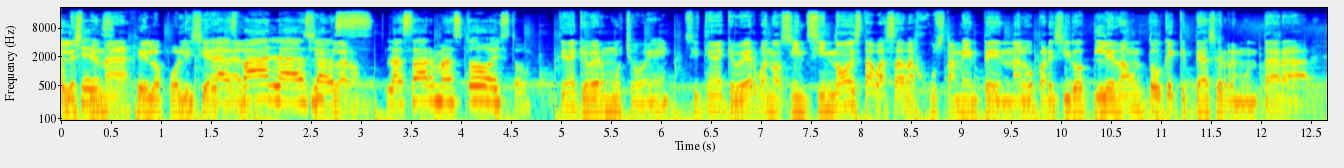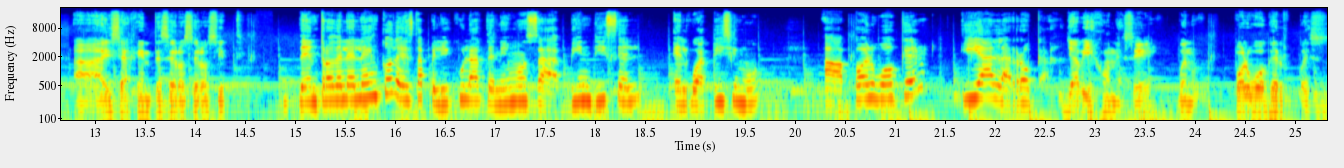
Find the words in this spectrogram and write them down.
el espionaje, lo policial. Las balas, las, las armas, todo esto tiene que ver mucho, ¿eh? Sí tiene que ver. Bueno, si, si no está basada justamente en algo parecido, le da un toque que te hace remontar a, a, ese agente 007. Dentro del elenco de esta película tenemos a Vin Diesel, el guapísimo, a Paul Walker y a La Roca. Ya viejones, ¿eh? Bueno, Paul Walker, pues,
